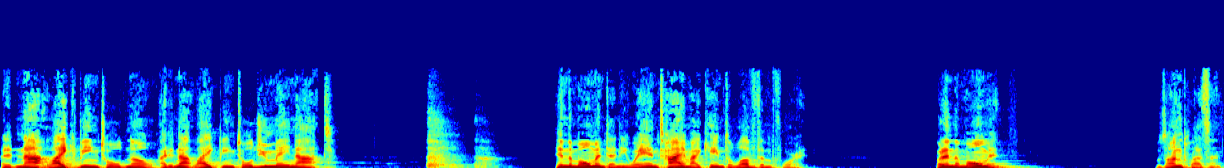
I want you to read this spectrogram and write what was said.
I did not like being told no. I did not like being told you may not. In the moment, anyway, in time, I came to love them for it. But in the moment, it was unpleasant.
